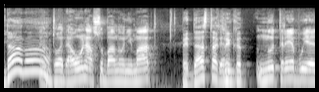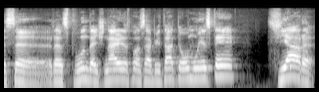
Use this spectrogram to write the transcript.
Da, da. Întotdeauna sub anonimat, Pe de asta cred că nu trebuie să răspundă și nu are responsabilitate, omul este fiară.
